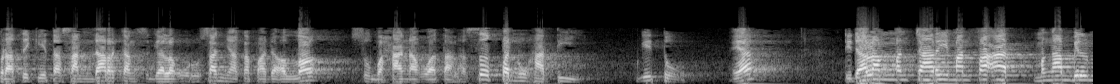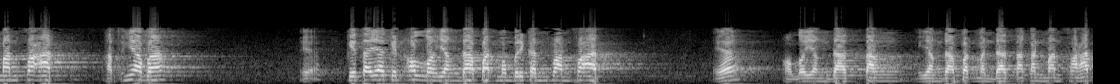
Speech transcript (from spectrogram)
berarti kita sandarkan segala urusannya kepada Allah Subhanahu wa taala sepenuh hati. Begitu. Ya. Di dalam mencari manfaat, mengambil manfaat, artinya apa? Ya, kita yakin Allah yang dapat memberikan manfaat. Ya, Allah yang datang yang dapat mendatangkan manfaat,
